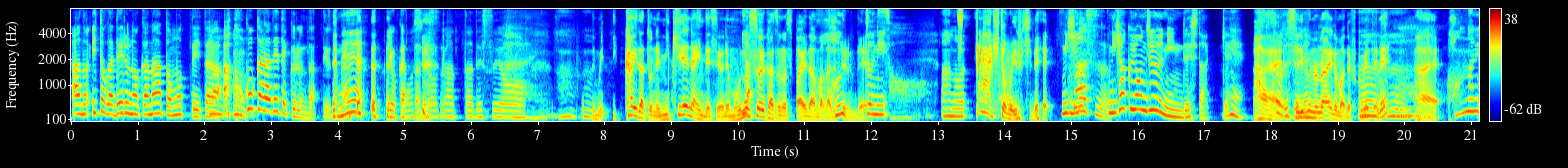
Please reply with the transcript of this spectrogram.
あの糸が出るのかなと思っていたら、あここから出てくるんだっていうね。よかったです面白。かったですよ。でも一回だとね、見切れないんですよね。ものすごい数のスパイダーマンが出てるんで。本当に。あの、あ人もいるしね。います200 240人でしたっけ、ねはい。そうですよねセリフのないのまで含めてね。うんうんはい。こんなに、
